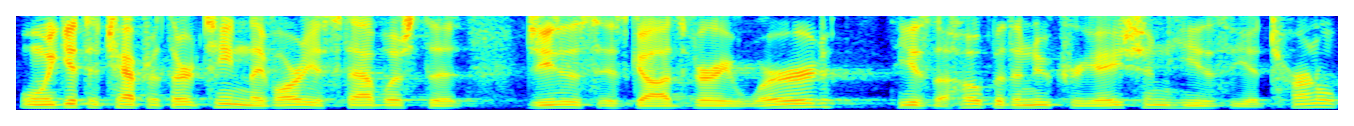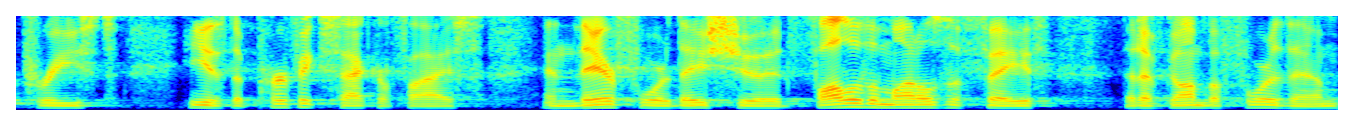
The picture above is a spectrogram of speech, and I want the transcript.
When we get to chapter 13, they've already established that Jesus is God's very word. He is the hope of the new creation. He is the eternal priest. He is the perfect sacrifice. And therefore, they should follow the models of faith that have gone before them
